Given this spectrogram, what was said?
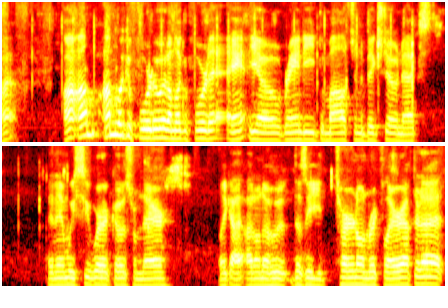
I, I, I'm I'm looking forward to it. I'm looking forward to eh, you know Randy demolishing the Big Show next, and then we see where it goes from there. Like I, I don't know who does he turn on Ric Flair after that?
